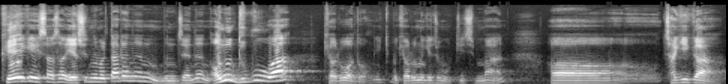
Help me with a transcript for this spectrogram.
그에게 있어서 예수님을 따르는 문제는 어느 누구와 겨루어도 이렇게 뭐 겨루는 게 좀 웃기지만 어, 자기가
